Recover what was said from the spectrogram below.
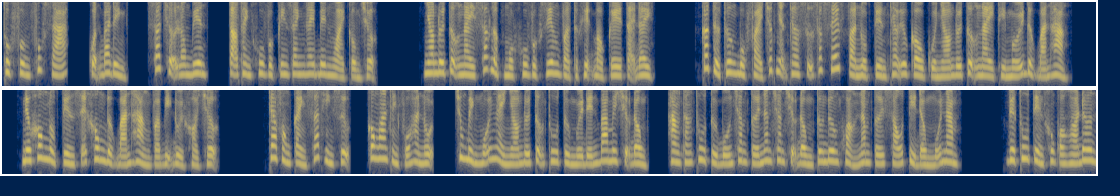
thuộc phường Phúc Xá, quận Ba Đình, sát chợ Long Biên, tạo thành khu vực kinh doanh ngay bên ngoài cổng chợ. Nhóm đối tượng này xác lập một khu vực riêng và thực hiện bảo kê tại đây. Các tiểu thương buộc phải chấp nhận theo sự sắp xếp và nộp tiền theo yêu cầu của nhóm đối tượng này thì mới được bán hàng. Nếu không nộp tiền sẽ không được bán hàng và bị đuổi khỏi chợ. Theo phòng cảnh sát hình sự, công an thành phố Hà Nội, trung bình mỗi ngày nhóm đối tượng thu từ 10 đến 30 triệu đồng, hàng tháng thu từ 400 tới 500 triệu đồng tương đương khoảng 5 tới 6 tỷ đồng mỗi năm. Việc thu tiền không có hóa đơn,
